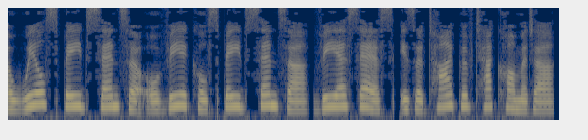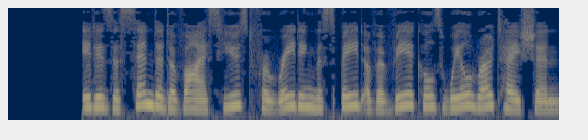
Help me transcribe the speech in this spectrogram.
A wheel speed sensor or vehicle speed sensor VSS is a type of tachometer. It is a sender device used for reading the speed of a vehicle's wheel rotation.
